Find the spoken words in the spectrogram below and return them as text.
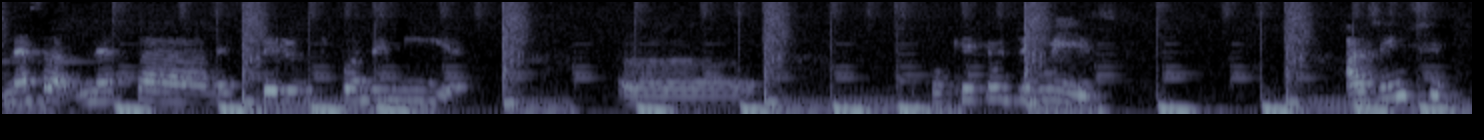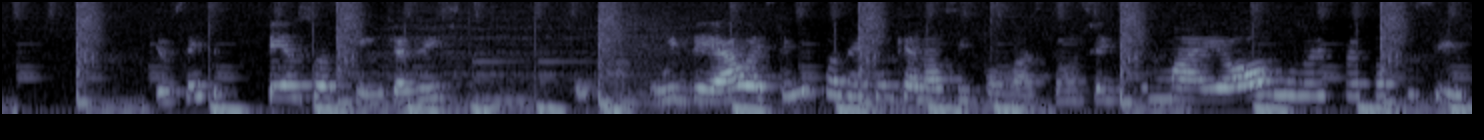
nessa, nessa, nesse período de pandemia. Uh, por que, que eu digo isso? A gente, eu sempre penso assim, que a gente, o, ideal é sempre fazer com que a nossa informação chegue para o maior número de pessoas possível,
